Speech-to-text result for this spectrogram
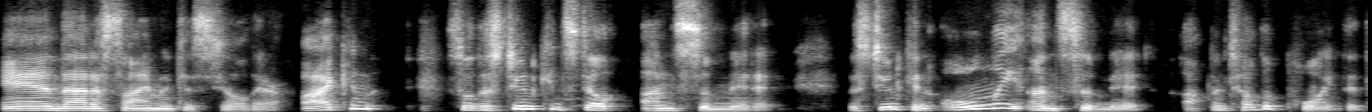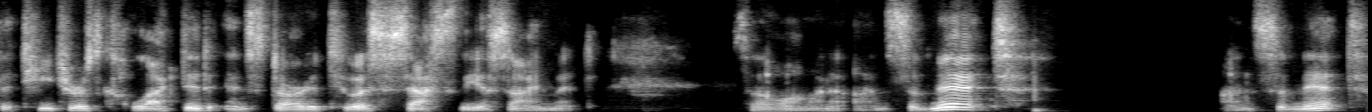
and that assignment is still there. I can, so the student can still unsubmit it. The student can only unsubmit up until the point that the teacher has collected and started to assess the assignment. So I'm going to unsubmit, unsubmit,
